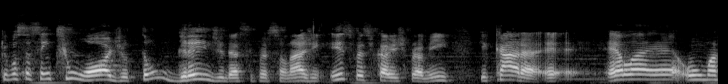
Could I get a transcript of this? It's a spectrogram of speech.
que você sente um ódio tão grande desse personagem, especificamente para mim, que cara, é, ela é uma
